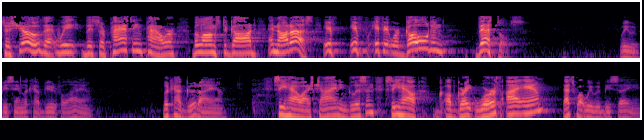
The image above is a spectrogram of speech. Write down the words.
To show that we, the surpassing power belongs to God and not us. If, if, if it were golden vessels, we would be saying, Look how beautiful I am. Look how good I am. See how I shine and glisten? See how of great worth I am? That's what we would be saying.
